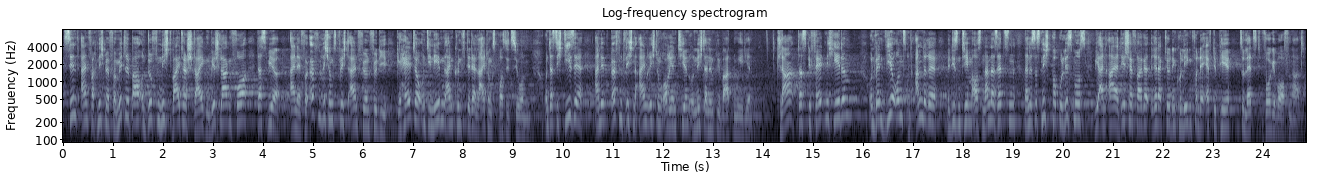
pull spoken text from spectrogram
sind einfach nicht mehr vermittelbar und dürfen nicht weiter steigen. Wir schlagen vor, dass wir eine Veröffentlichungspflicht einführen für die Gehälter und die Nebeneinkünfte der Leitungspositionen und dass sich diese an den öffentlichen Einrichtungen orientieren und nicht an den privaten Medien. Klar, das gefällt nicht jedem. Und wenn wir uns und andere mit diesen Themen auseinandersetzen, dann ist es nicht Populismus, wie ein ARD-Chefredakteur den Kollegen von der FDP zuletzt vorgeworfen hat.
